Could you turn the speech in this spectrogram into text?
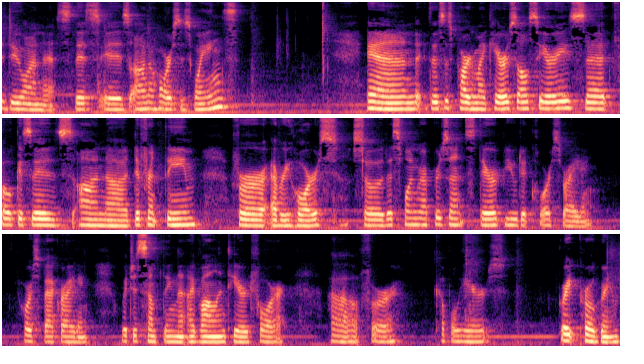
to do on this. This is On a Horse's Wings. And this is part of my carousel series that focuses on a different theme for every horse. So this one represents therapeutic horse riding, horseback riding, which is something that I volunteered for uh, for a couple years. Great program.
